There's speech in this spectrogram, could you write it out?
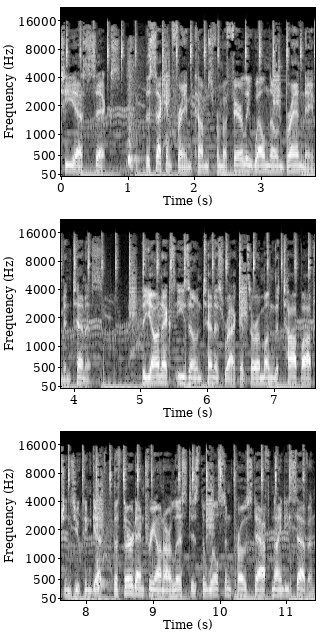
TS6. The second frame comes from a fairly well-known brand name in tennis. The Yonex E-Zone tennis rackets are among the top options you can get. The third entry on our list is the Wilson Pro Staff 97.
